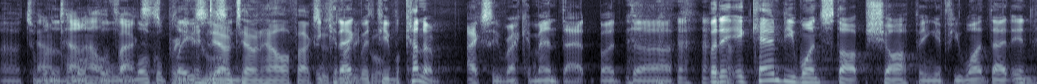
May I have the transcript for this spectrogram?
Uh, to downtown one of the local, local places. In downtown Halifax and connect with cool. people. Kind of actually recommend that, but uh, but it, it, can be one stop shopping if you want that. And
